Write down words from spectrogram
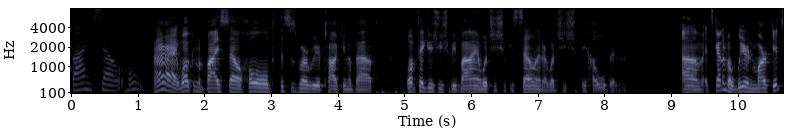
Buy, sell, hold. All right, welcome to buy, sell, hold. This is where we are talking about what figures you should be buying, what you should be selling, or what you should be holding. Um, it's kind of a weird market,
